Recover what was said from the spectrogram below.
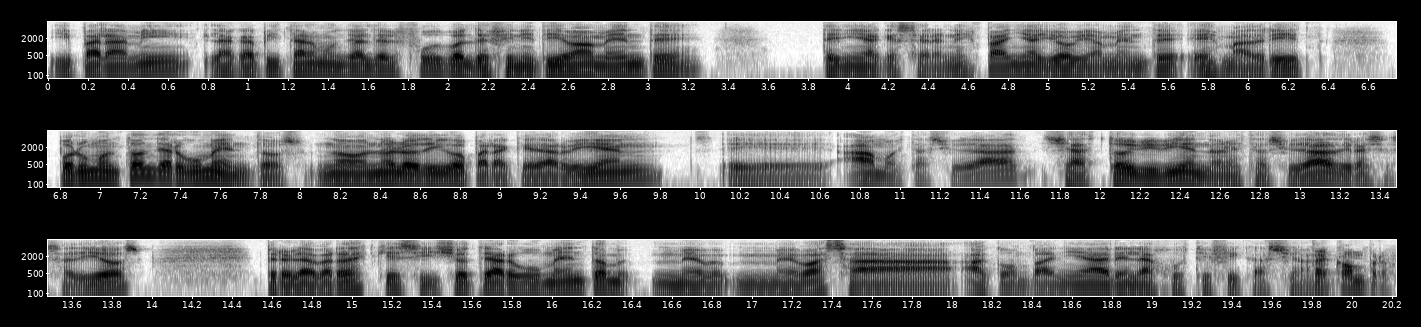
Y para mí, la capital mundial del fútbol definitivamente tenía que ser en España y obviamente es Madrid. Por un montón de argumentos. No, no lo digo para quedar bien, eh, amo esta ciudad, ya estoy viviendo en esta ciudad, gracias a Dios, pero la verdad es que si yo te argumento, me, vas a acompañar en la justificación. Te compro.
